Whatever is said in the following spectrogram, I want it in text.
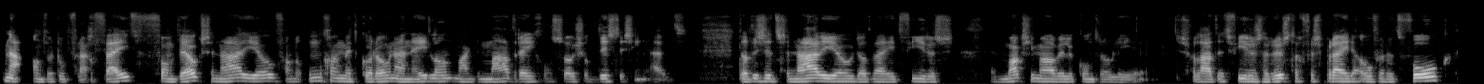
nou, antwoord op vraag 5. Van welk scenario van de omgang met corona in Nederland maakt de maatregel social distancing uit? Dat is het scenario dat wij het virus maximaal willen controleren. Dus we laten het virus rustig verspreiden over het volk,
